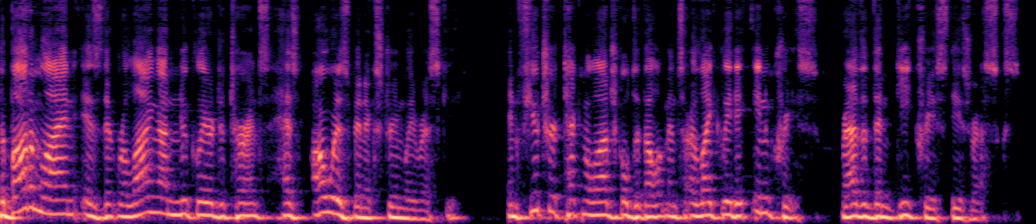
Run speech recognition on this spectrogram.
The bottom line is that relying on nuclear deterrence has always been extremely risky and future technological developments are likely to increase rather than decrease these risks.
